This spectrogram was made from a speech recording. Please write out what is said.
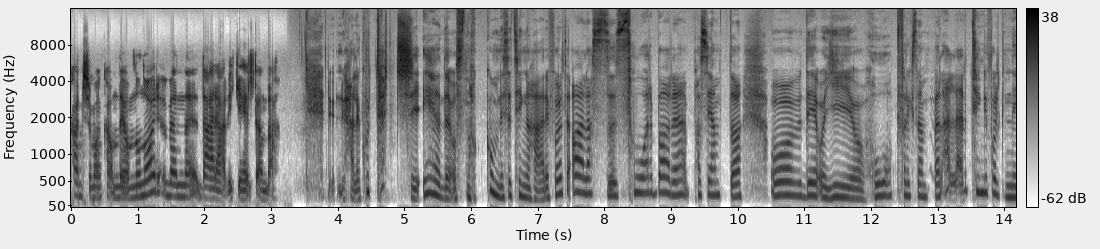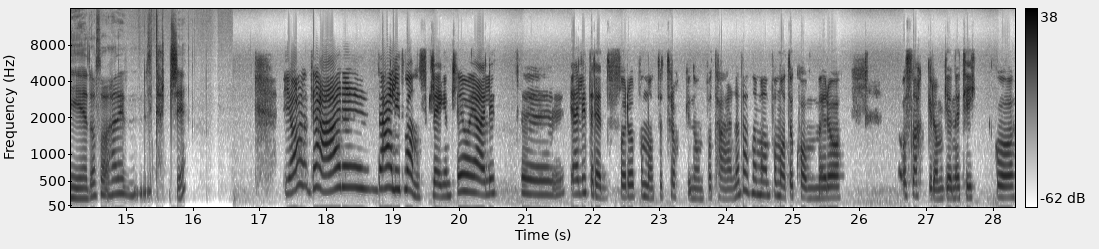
Kanskje man kan det om noen år, men der er vi ikke helt ennå. Du, Helle, hvor touchy er det å snakke om disse tingene her i forhold til ALS, sårbare pasienter, og det å gi håp f.eks., eller tynge folk ned? Altså, her er det litt touchy? Ja, det er, det er, litt vanskelig egentlig. Og jeg er litt, eh, jeg er litt redd for å på en måte tråkke noen på tærne. Da, når man på en måte kommer og, og snakker om genetikk og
